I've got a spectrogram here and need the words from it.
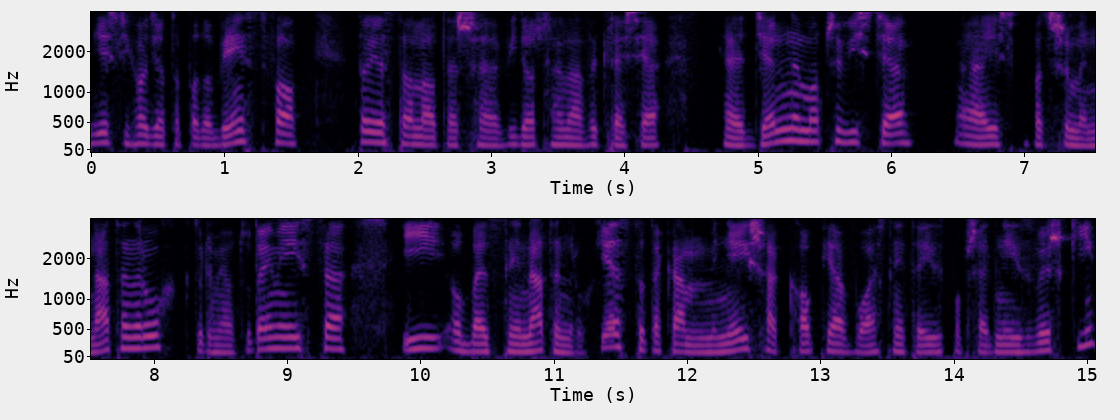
Jeśli chodzi o to podobieństwo, to jest ono też e, widoczne na wykresie e, dziennym oczywiście. E, jeśli popatrzymy na ten ruch, który miał tutaj miejsce i obecnie na ten ruch. Jest to taka mniejsza kopia właśnie tej poprzedniej zwyżki.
